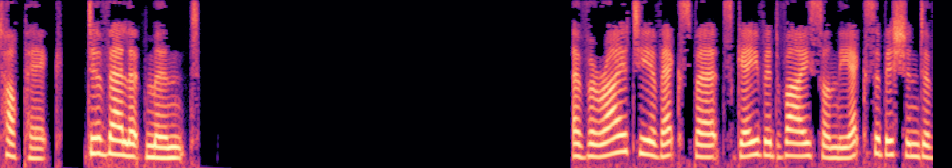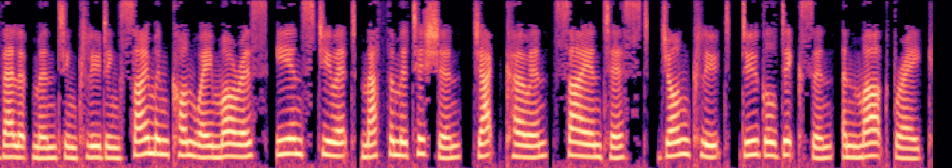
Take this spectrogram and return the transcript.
Topic: Development. A variety of experts gave advice on the exhibition development including Simon Conway Morris, Ian Stewart mathematician, Jack Cohen scientist, John Clute, Dougal Dixon, and Mark Brake.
